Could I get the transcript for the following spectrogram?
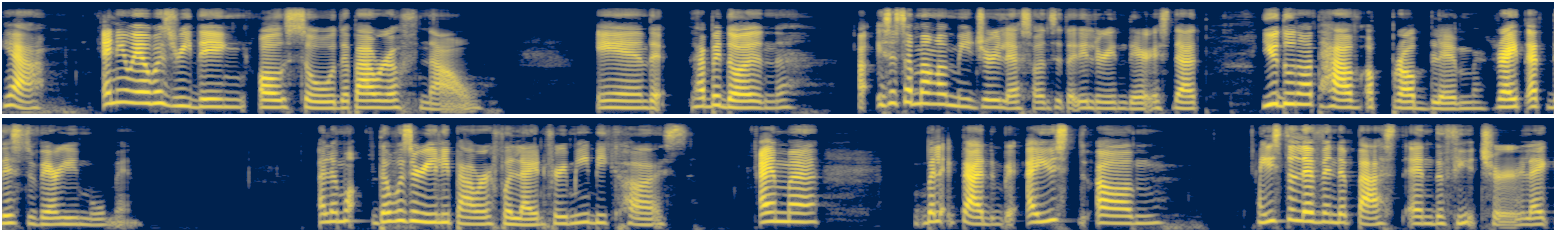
yeah. Anyway, I was reading also The Power of Now. And sabi doon, uh, isa sa mga major lessons that I learned there is that you do not have a problem right at this very moment. Alam mo, that was a really powerful line for me because I'm a baliktad. I used um I used to live in the past and the future. Like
